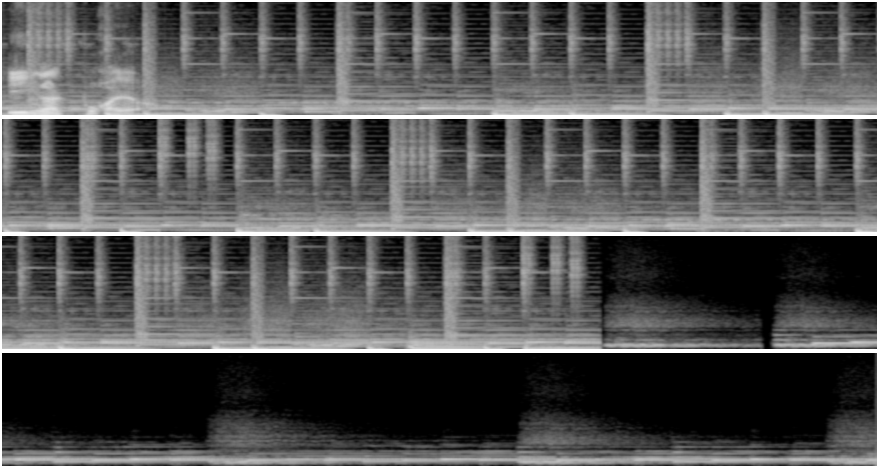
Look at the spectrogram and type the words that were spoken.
Ingat po kayo.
